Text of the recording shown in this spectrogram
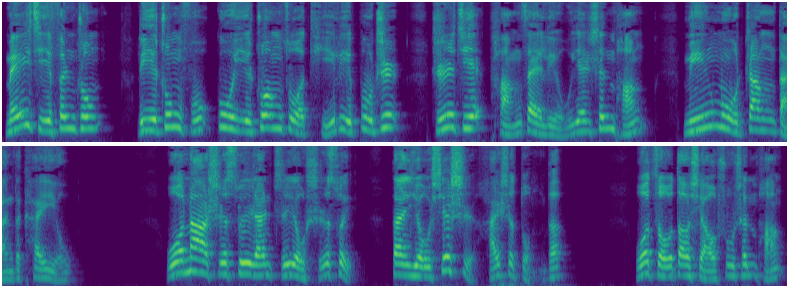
没几分钟，李忠福故意装作体力不支，直接躺在柳烟身旁，明目张胆地揩油。我那时虽然只有十岁，但有些事还是懂的。我走到小叔身旁，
